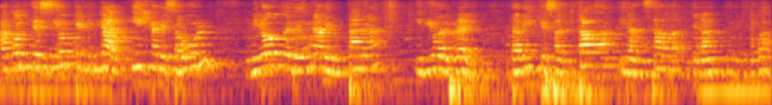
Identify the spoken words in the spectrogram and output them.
aconteció que Mical, hija de Saúl, miró desde una ventana y vio al rey, David que saltaba y danzaba delante de Jehová.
